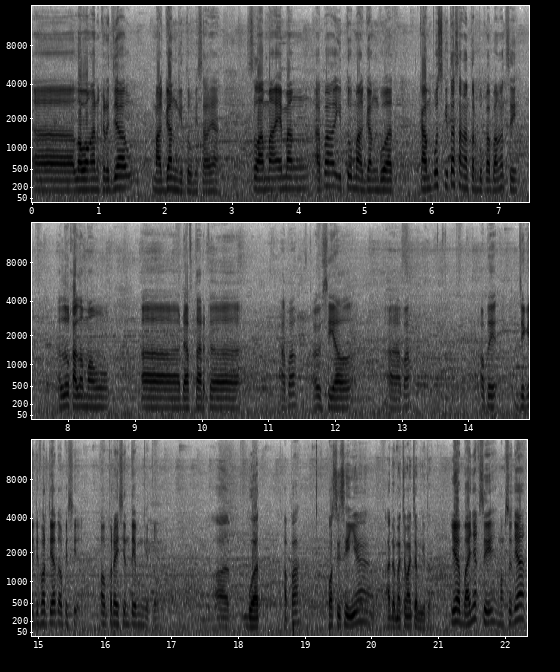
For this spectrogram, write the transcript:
eh, lowongan kerja magang gitu misalnya. Selama emang apa itu magang buat kampus kita sangat terbuka banget sih. Lu kalau mau eh, daftar ke apa official eh, apa Ope- JKT48 offici- operation team gitu. Eh, buat apa? Posisinya ada macam-macam gitu. Ya banyak sih, maksudnya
